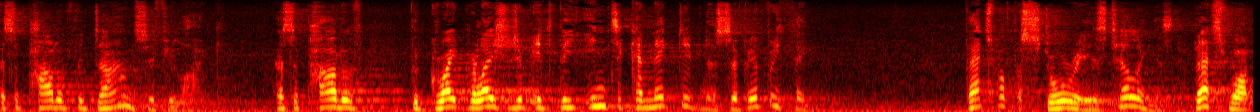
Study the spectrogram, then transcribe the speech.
As a part of the dance, if you like, as a part of the great relationship, it's the interconnectedness of everything. That's what the story is telling us. That's what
